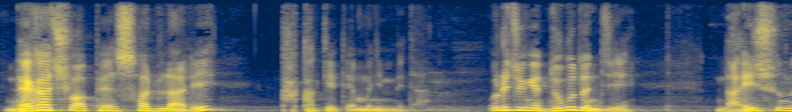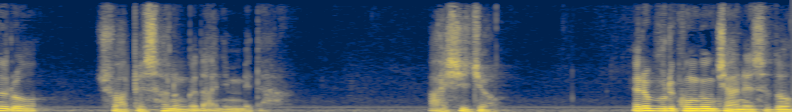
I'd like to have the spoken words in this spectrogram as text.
내가 주 앞에 설 날이 가깝기 때문입니다. 우리 중에 누구든지 나이 순으로 주 앞에 서는 것 아닙니다. 아시죠? 여러분 우리 공동체 안에서도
